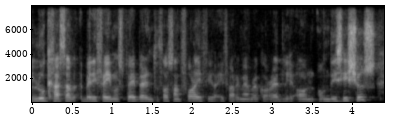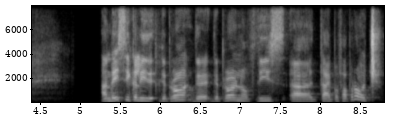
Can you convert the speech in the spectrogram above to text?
Luc has a very famous paper in 2004, if, if I remember correctly, on, on these issues. And basically, the, pro the, the, problem of this uh, type of approach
